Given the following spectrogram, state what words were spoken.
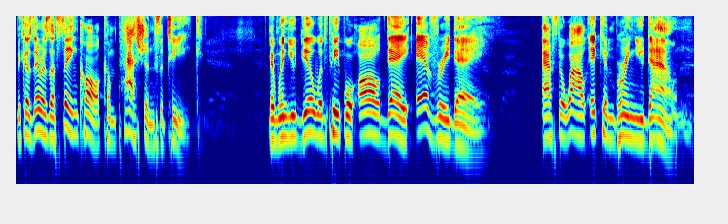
Because there is a thing called compassion fatigue. That when you deal with people all day, every day, after a while, it can bring you down.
